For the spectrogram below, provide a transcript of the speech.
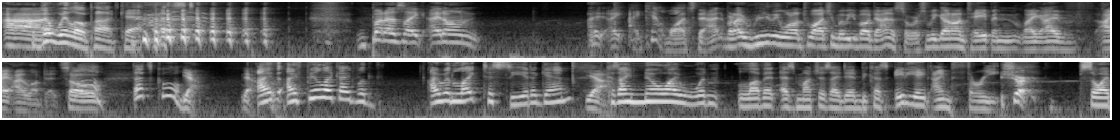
Uh, the Willow podcast. But I was like, I don't. I, I, I can't watch that, but I really wanted to watch a movie about dinosaurs. So we got on tape, and like I've I, I loved it. So oh, that's cool. yeah, yeah. I I feel like I would I would like to see it again. Yeah. Because I know I wouldn't love it as much as I did because 88, I'm three. Sure. So I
